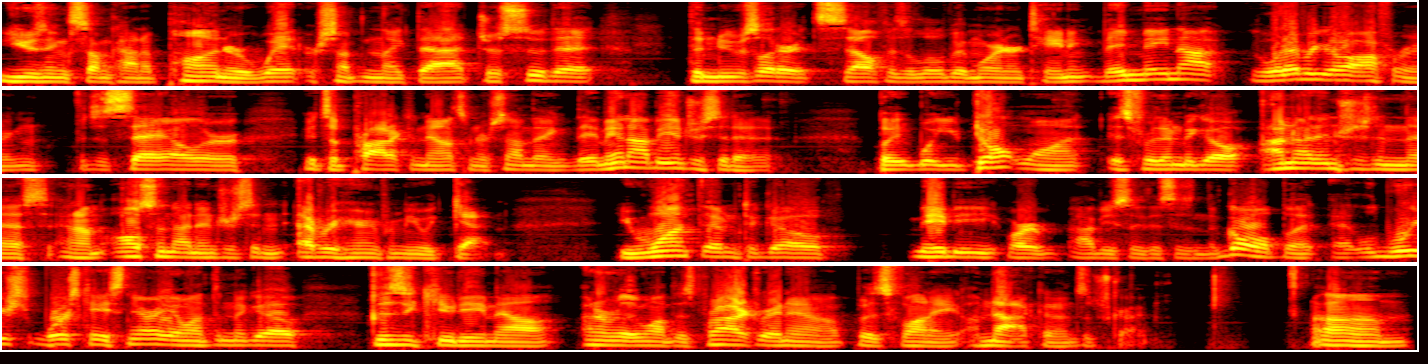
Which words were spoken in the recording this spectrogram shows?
using some kind of pun or wit or something like that, just so that the newsletter itself is a little bit more entertaining. They may not, whatever you're offering, if it's a sale or it's a product announcement or something, they may not be interested in it. But what you don't want is for them to go, I'm not interested in this, and I'm also not interested in ever hearing from you again. You want them to go, maybe, or obviously this isn't the goal, but at worst, worst case scenario, I want them to go, this is a cute email. I don't really want this product right now, but it's funny. I'm not going to unsubscribe. Um,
